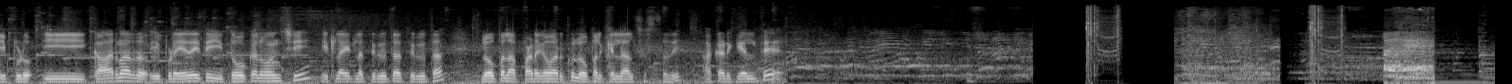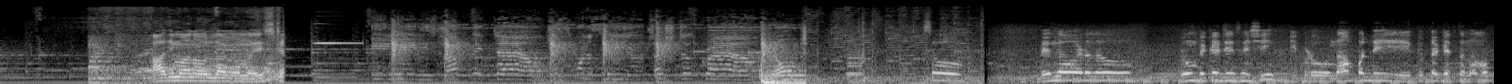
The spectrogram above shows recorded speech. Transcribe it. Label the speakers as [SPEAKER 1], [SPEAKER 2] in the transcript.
[SPEAKER 1] ఇప్పుడు ఈ కార్నర్ ఇప్పుడు ఏదైతే ఈ తోకలోంచి ఇట్లా ఇట్లా తిరుగుతా తిరుగుతా లోపల పడగ వరకు లోపలికి వెళ్ళాల్సి వస్తుంది. అక్కడికి వెళ్తే ఆది మానవుల్లాగా ఉన్నది సో వేములవాడలో రూమ్ పికప్ చేసేసి ఇప్పుడు నాంపల్లి గుట్టకెళ్తున్నాము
